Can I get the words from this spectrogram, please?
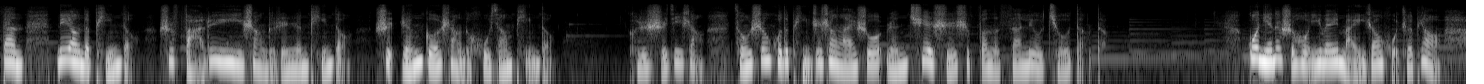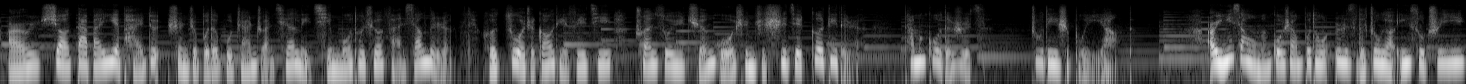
但那样的平等是法律意义上的人人平等，是人格上的互相平等。可是实际上，从生活的品质上来说，人确实是分了三六九等的。过年的时候，因为买一张火车票而需要大半夜排队，甚至不得不辗转千里骑摩托车返乡的人，和坐着高铁飞机穿梭于全国甚至世界各地的人，他们过的日子注定是不一样的。而影响我们过上不同日子的重要因素之一，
